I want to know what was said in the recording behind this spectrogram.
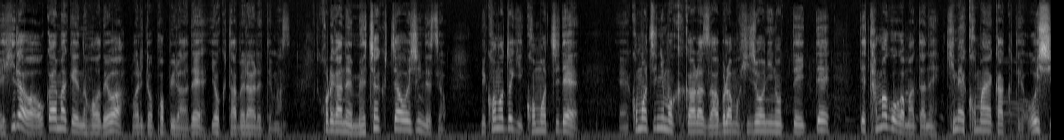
えヒラは岡山県の方では割とポピュラーでよく食べられてます。これがねめちゃくちゃ美味しいんですよ。でこの時小餅で、え小餅にもかかわらず油も非常に乗っていてで卵がまたねきめ細やかくて美味し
